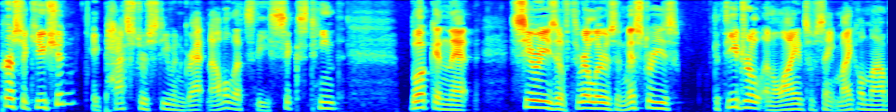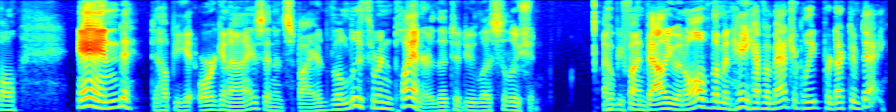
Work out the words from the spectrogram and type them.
Persecution, a Pastor Stephen Grant novel. That's the 16th book in that series of thrillers and mysteries. Cathedral, an Alliance of St. Michael novel. And to help you get organized and inspired, the Lutheran Planner, the to do list solution. I hope you find value in all of them, and hey, have a magically productive day.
